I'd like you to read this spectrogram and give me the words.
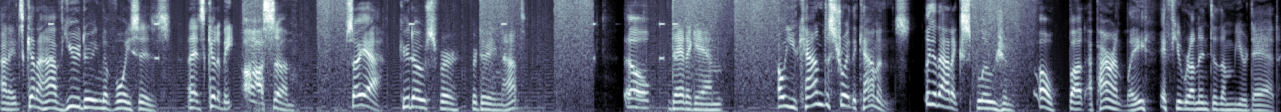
And it's gonna have you doing the voices. And it's gonna be awesome. So yeah, kudos for, for doing that. Oh, dead again. Oh, you can destroy the cannons. Look at that explosion. Oh, but apparently, if you run into them, you're dead.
